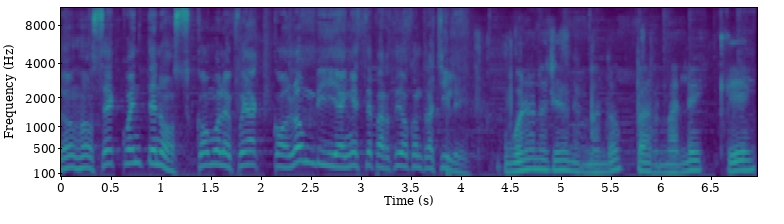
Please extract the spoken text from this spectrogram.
Don José, cuéntenos cómo le fue a Colombia en este partido contra Chile. Buenas noches, don Armando. Para que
